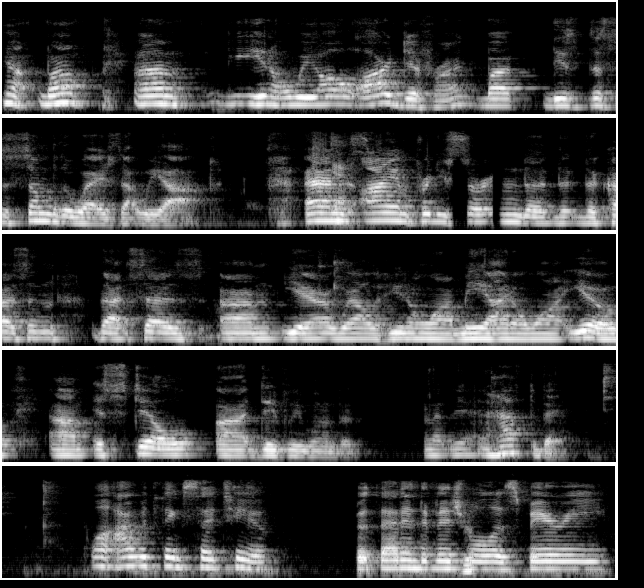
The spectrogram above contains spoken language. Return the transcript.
Yeah. Well, um, you know, we all are different, but these this is some of the ways that we act. And Yes. I am pretty certain the, the, the cousin that says, um, yeah, well, if you don't want me, I don't want you, um, is still uh, deeply wounded. It have to be. Well, I would think so too. But that individual is very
